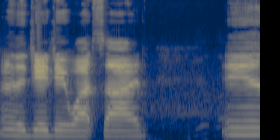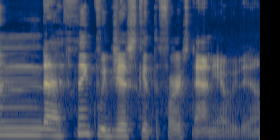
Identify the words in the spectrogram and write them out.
To the J.J. Watt side. And I think we just get the first down. Yeah, we do.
